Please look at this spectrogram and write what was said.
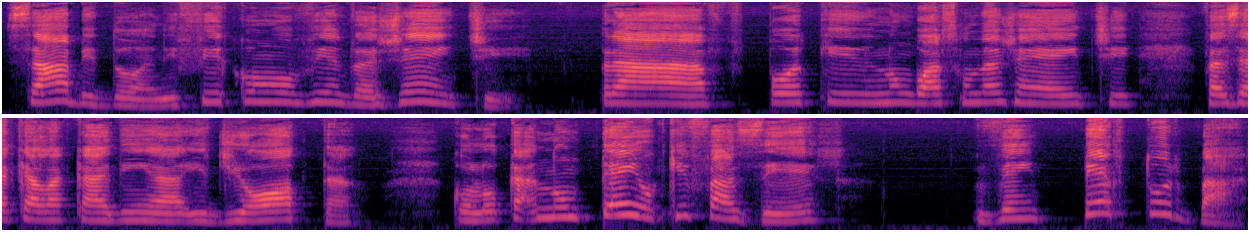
sabe, Doni? Ficam ouvindo a gente pra, porque não gostam da gente, fazer aquela carinha idiota, colocar, não tem o que fazer, vem perturbar.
